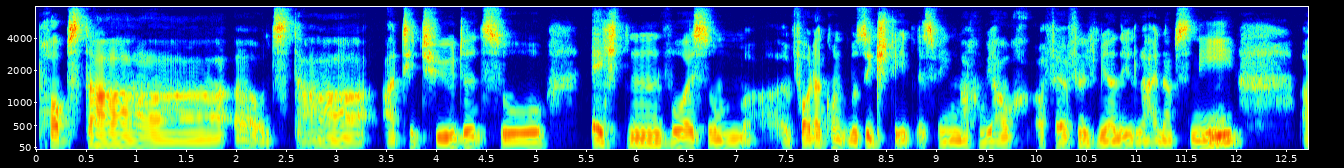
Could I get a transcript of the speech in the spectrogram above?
Popstar äh, und Star-Attitüde zu echten, wo es um im Vordergrund Musik steht. Deswegen machen wir auch, veröffentlichen wir die Lineups nie. Äh,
